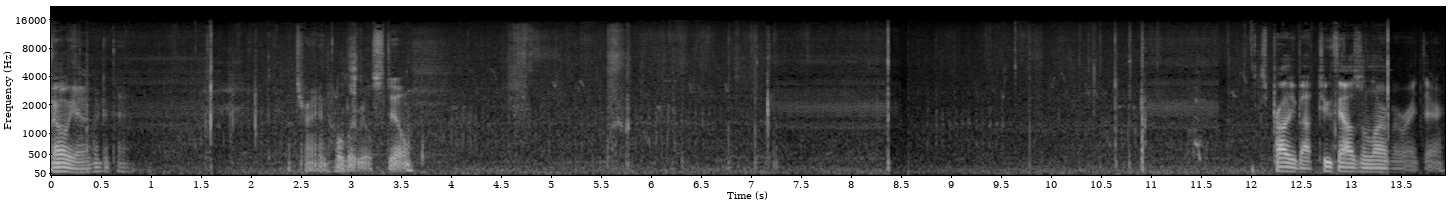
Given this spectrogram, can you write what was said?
Oh yeah, look at that. I'll try and hold it real still. It's probably about 2,000 larvae right there.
